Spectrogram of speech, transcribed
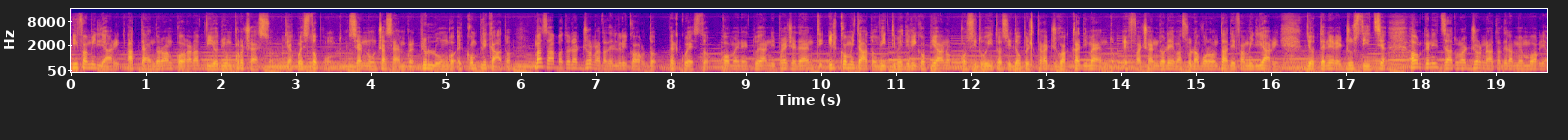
i familiari attendono ancora l'avvio di un processo che a questo punto si annuncia sempre più lungo e complicato. Ma sabato è la giornata del ricordo, per questo, come nei due anni precedenti, il Comitato Vittime di Rico Piano, costituitosi dopo il tragico accadimento e facendo leva sulla volontà dei familiari di ottenere giustizia, ha organizzato una giornata della memoria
